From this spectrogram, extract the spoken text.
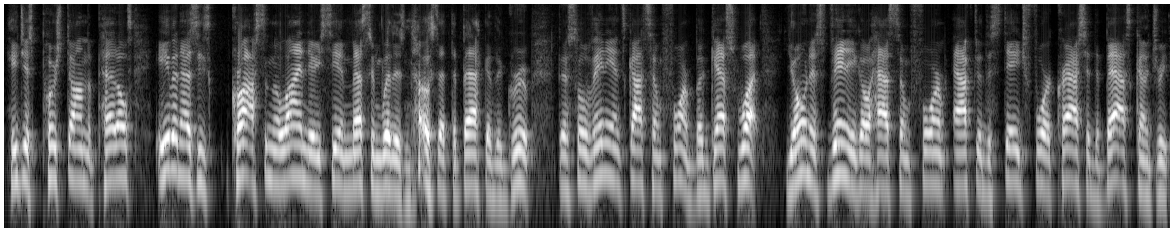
He just pushed on the pedals. Even as he's crossing the line there, you see him messing with his nose at the back of the group. The Slovenians got some form, but guess what? Jonas Vingegaard has some form after the Stage 4 crash at the Basque Country.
